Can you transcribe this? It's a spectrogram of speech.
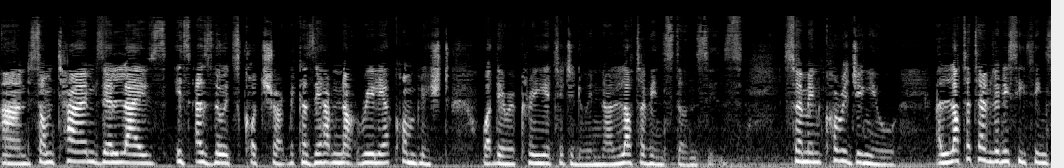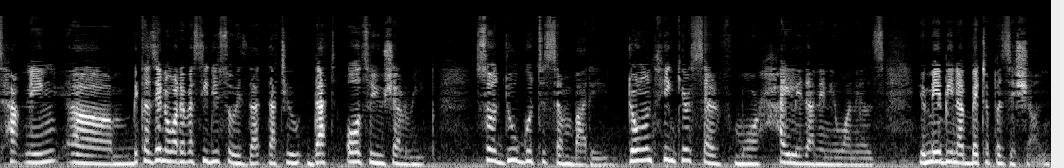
and sometimes their lives it's as though it's cut short because they have not really accomplished what they were created to do in a lot of instances. So i'm encouraging you. A lot of times when you see things happening um, because you know whatever seed you sow is that that you that also you shall reap. So do good to somebody. Don't think yourself more highly than anyone else. You may be in a better position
